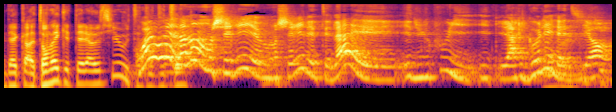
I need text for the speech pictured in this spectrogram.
d'accord, ton mec était là aussi ou Ouais, ouais, non, non, mon chéri, mon chéri, il était là et, et du coup, il, il, a rigolé, il a dit, oh.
